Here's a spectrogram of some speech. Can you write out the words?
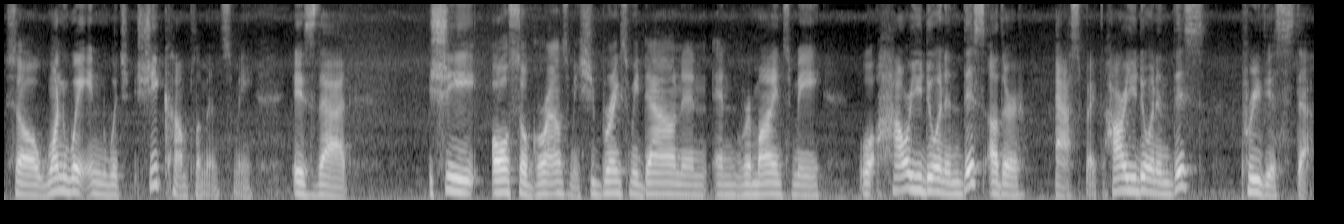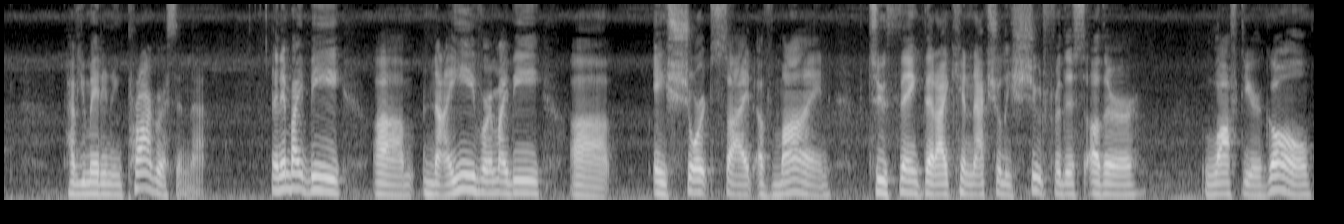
So, one way in which she complements me is that she also grounds me. She brings me down and, and reminds me, well, how are you doing in this other aspect? How are you doing in this previous step? Have you made any progress in that? And it might be um, naive or it might be uh, a short sight of mine to think that I can actually shoot for this other loftier goal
